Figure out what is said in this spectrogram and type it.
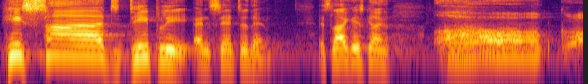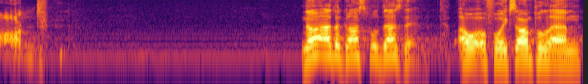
He sighed deeply and said to them, It's like He's going, Oh, God no other gospel does that. Or, for example, um,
